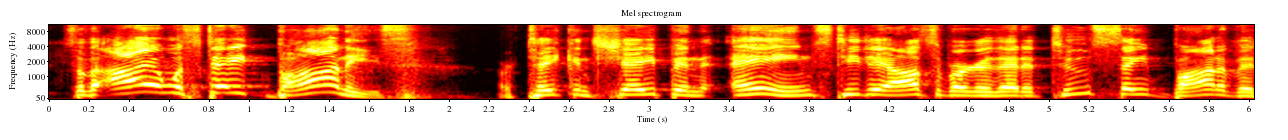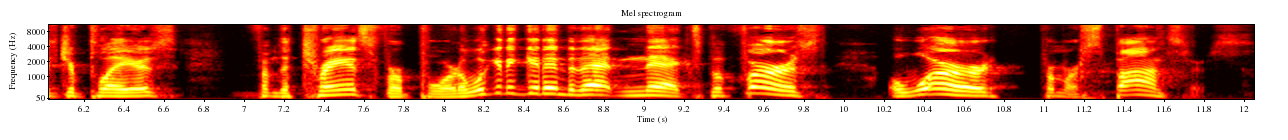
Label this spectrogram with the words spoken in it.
So the Iowa State Bonnies are taking shape in Ames. TJ Otzelberger has added two St. Bonaventure players from the transfer portal. We're going to get into that next. But first, a word from our sponsors.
